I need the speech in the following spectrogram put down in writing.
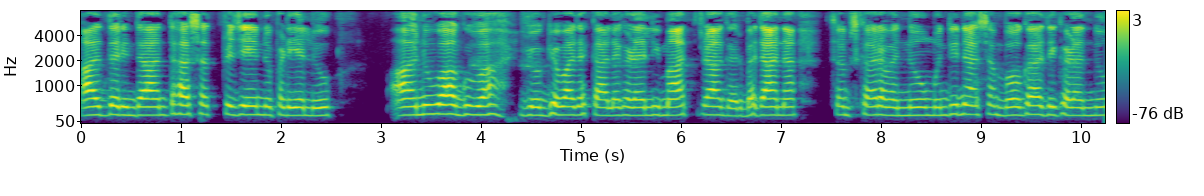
ಆದ್ದರಿಂದ ಅಂತಹ ಸತ್ಪ್ರಜೆಯನ್ನು ಪಡೆಯಲು ಅನುವಾಗುವ ಯೋಗ್ಯವಾದ ಕಾಲಗಳಲ್ಲಿ ಮಾತ್ರ ಗರ್ಭದಾನ ಸಂಸ್ಕಾರವನ್ನು, ಮುಂದಿನ ಸಂಭೋಗಾದಿಗಳನ್ನು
